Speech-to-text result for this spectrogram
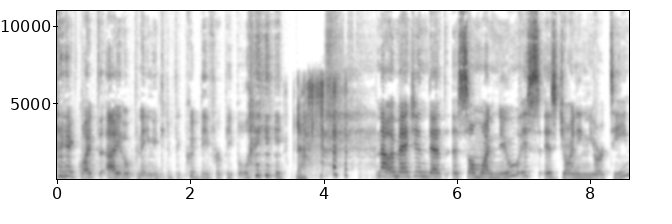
yeah. Quite eye opening. It could be, could be for people. yes. Now imagine that uh, someone new is is joining your team.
